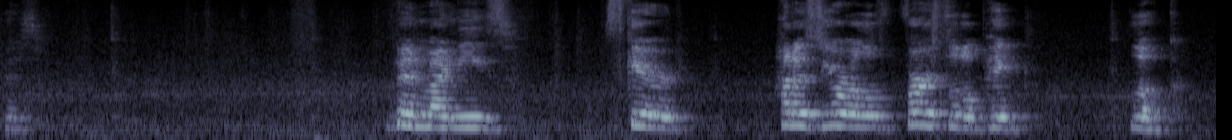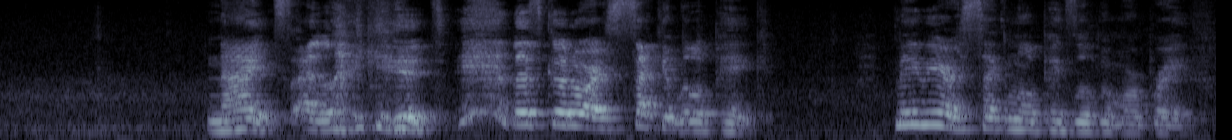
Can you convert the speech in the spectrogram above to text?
this. Bend my knees. Scared. How does your first little pig look? Nice. I like it. Let's go to our second little pig. Maybe our second little pig's a little bit more brave.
